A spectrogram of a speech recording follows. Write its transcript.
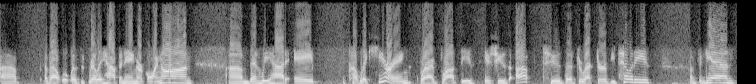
uh, about what was really happening or going on. Um, then we had a public hearing where I brought these issues up to the director of utilities. Once again,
